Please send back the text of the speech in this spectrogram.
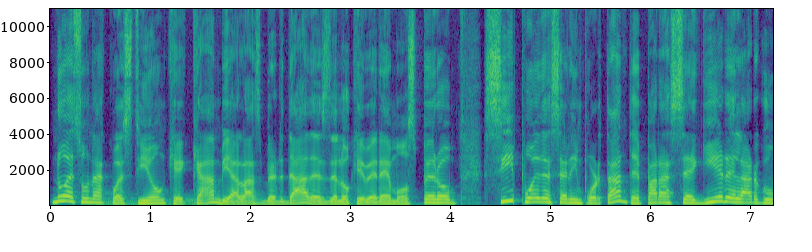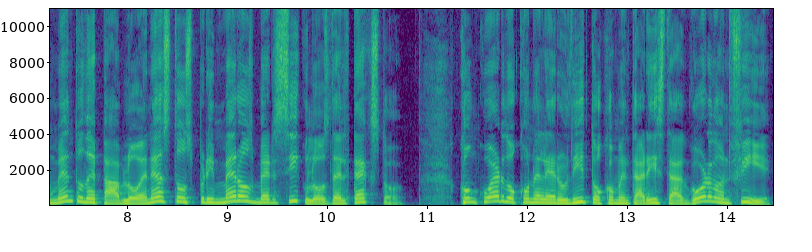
No es una cuestión que cambia las verdades de lo que veremos, pero sí puede ser importante para seguir el argumento de Pablo en estos primeros versículos del texto. Concuerdo con el erudito comentarista Gordon Fee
